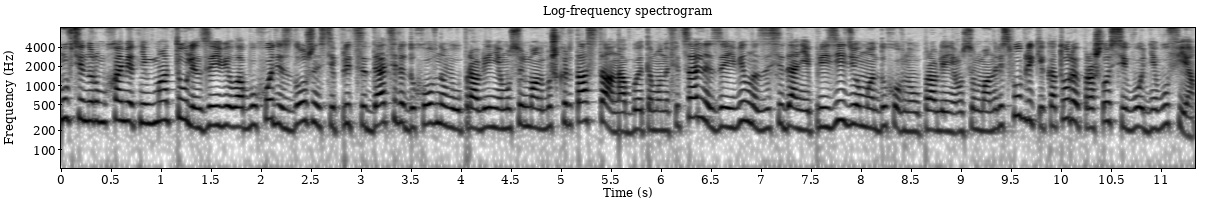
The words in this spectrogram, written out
Муфтий Нурмухамед Нигматуллин заявил об уходе с должности председателя Духовного управления мусульман Башкортостана. Об этом он официально заявил на заседании Президиума Духовного управления мусульман Республики, которое прошло сегодня в Уфе.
